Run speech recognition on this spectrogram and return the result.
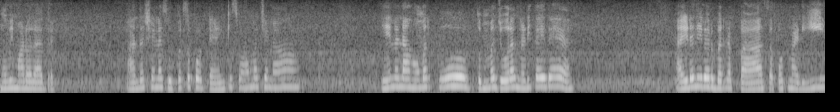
ಮೂವಿ ಮಾಡೋರಾದರೆ. ಆದರ್ಶನ super support thank you so much ಅಣ್ಣ. ಏನಣ್ಣ ಹೋಮ್ವರ್ಕು ತುಂಬ ಜೋರಾಗಿ ನಡೀತಾ ಇದೆ. ಐಡಲ್ ಇರೋರು ಬರ್ರಪ್ಪ ಸಪೋರ್ಟ್ ಮಾಡಿ.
